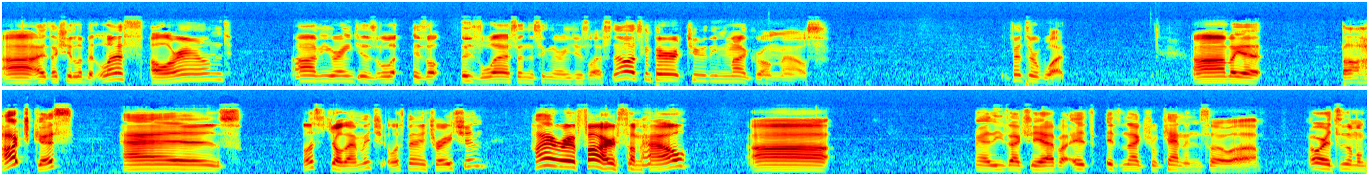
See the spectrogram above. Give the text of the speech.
Uh, it's actually a little bit less all around. Uh, view range is, is, is less and the signal range is less. Now let's compare it to the micro mouse. Depends on what. Uh, but yeah, the Hotchkiss has less gel damage, less penetration, higher rate of fire somehow. Uh, yeah, these actually have a, it's it's an actual cannon, so uh, or it's a normal,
